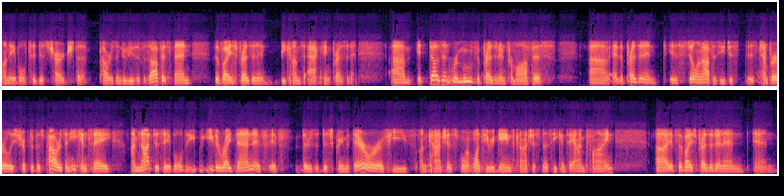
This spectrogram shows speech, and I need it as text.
unable to discharge the powers and duties of his office, then the vice president becomes acting president. Um, it doesn't remove the president from office. Uh, and the president is still in office. He just is temporarily stripped of his powers, and he can say, "I'm not disabled." Either right then, if if there's a disagreement there, or if he's unconscious once he regains consciousness, he can say, "I'm fine." Uh, if the vice president and and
